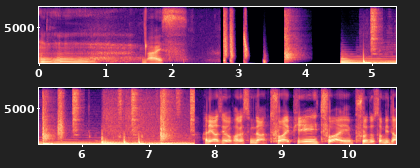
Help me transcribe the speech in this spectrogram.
음, 나이스. 안녕하세요. 반갑습니다. 2IP, 2i 프로듀서입니다.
